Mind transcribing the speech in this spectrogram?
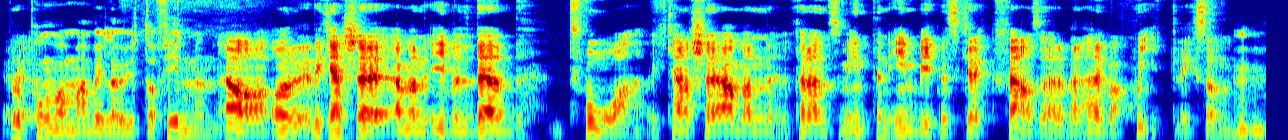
Beror på vad man vill ha ut av filmen. Ja, och det kanske, ja men Evil Dead 2 kanske, ja men för en som inte är en inbiten skräckfan så är det väl det här är bara skit liksom. Mm.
